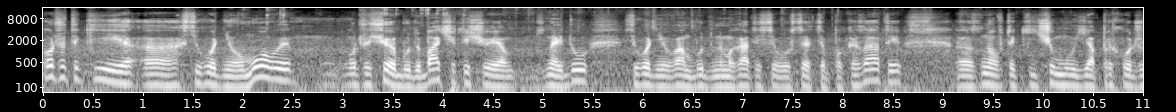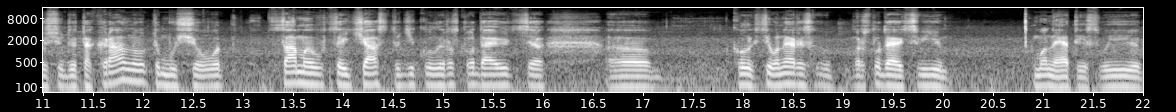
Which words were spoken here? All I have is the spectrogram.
Отже, такі е, сьогодні умови. Отже, що я буду бачити, що я знайду. Сьогодні вам буду намагатися все це показати. Е, Знов таки, чому я приходжу сюди так рано, тому що от саме в цей час, тоді, коли розкладаються е, колекціонери розкладають свої монети, свої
